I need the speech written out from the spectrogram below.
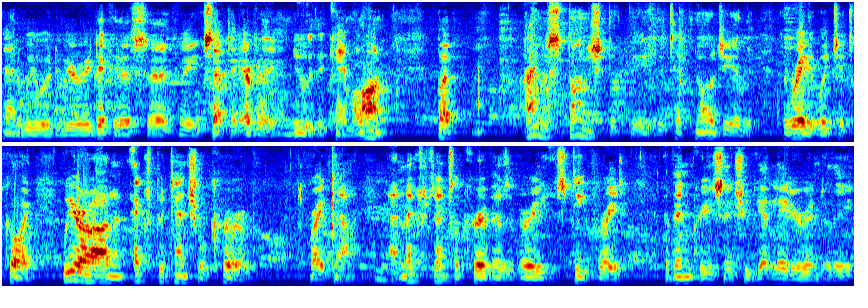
and we would be ridiculous uh, if we accepted everything new that came along. But I'm astonished at the, the technology and the, the rate at which it's going. We are on an exponential curve right now. And an exponential curve has a very steep rate of increase as you get later into the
